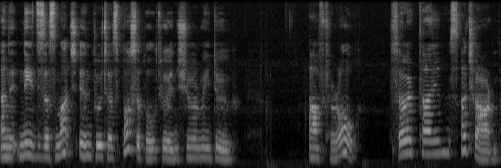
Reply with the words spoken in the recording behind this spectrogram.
and it needs as much input as possible to ensure we do. After all, third time's a charm.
